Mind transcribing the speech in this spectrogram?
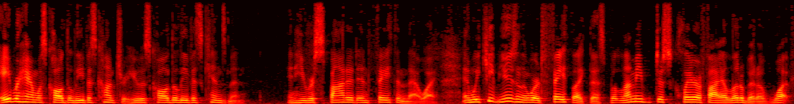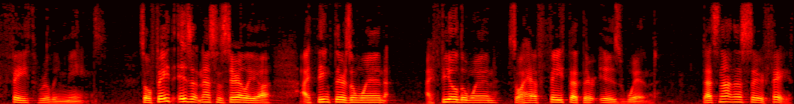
Abraham was called to leave his country, he was called to leave his kinsmen. And he responded in faith in that way. And we keep using the word faith like this, but let me just clarify a little bit of what faith really means. So, faith isn't necessarily a, I think there's a wind, I feel the wind, so I have faith that there is wind. That's not necessarily faith.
